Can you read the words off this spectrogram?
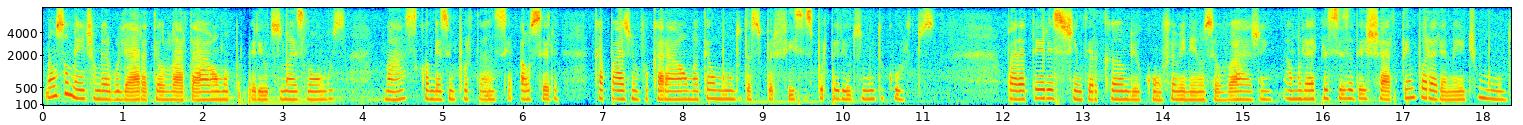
não somente ao mergulhar até o lar da alma por períodos mais longos, mas com a mesma importância ao ser capaz de invocar a alma até o mundo das superfícies por períodos muito curtos. Para ter este intercâmbio com o feminino selvagem, a mulher precisa deixar temporariamente o mundo,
